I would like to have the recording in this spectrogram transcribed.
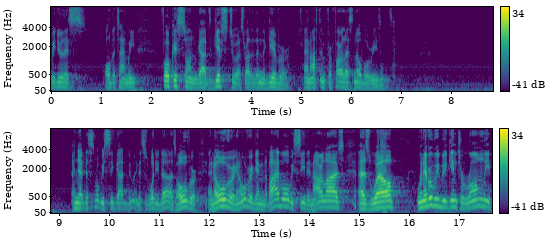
We do this all the time. We focus on God's gifts to us rather than the giver, and often for far less noble reasons. And yet, this is what we see God doing. This is what He does over and over and over again in the Bible. We see it in our lives as well. Whenever we begin to wrongly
